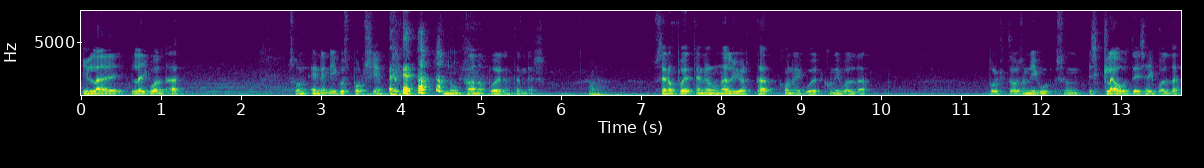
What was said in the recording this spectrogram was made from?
y la, la igualdad son enemigos por siempre. Nunca van a poder entenderse. Usted no puede tener una libertad con, igu- con igualdad. Porque todos son, son esclavos de esa igualdad.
